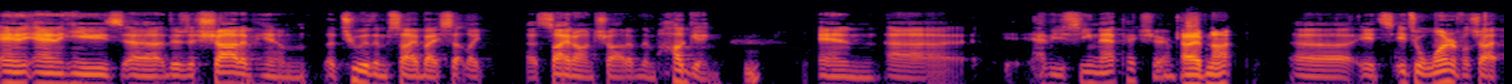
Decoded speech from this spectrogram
and and he's uh, there's a shot of him, uh, two of them side by side, like a side on shot of them hugging. And uh, have you seen that picture? I have not. Uh, it's it's a wonderful shot,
